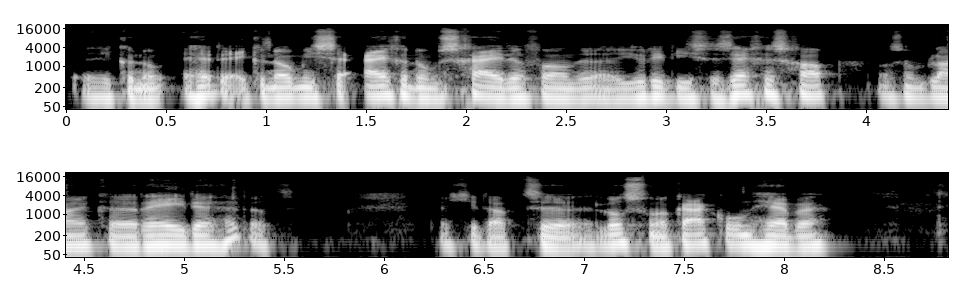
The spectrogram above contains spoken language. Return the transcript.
de economische eigendom scheiden van de juridische zeggenschap was een belangrijke reden dat, dat je dat uh, los van elkaar kon hebben. Een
